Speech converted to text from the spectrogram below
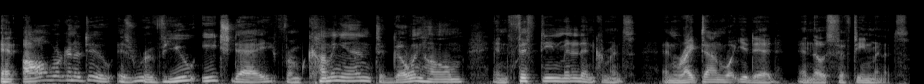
and all we're going to do is review each day from coming in to going home in 15 minute increments and write down what you did in those 15 minutes.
